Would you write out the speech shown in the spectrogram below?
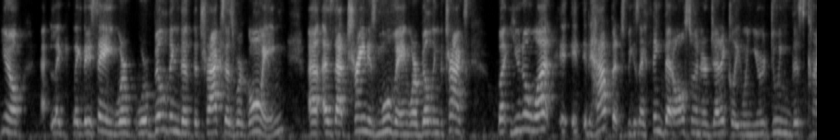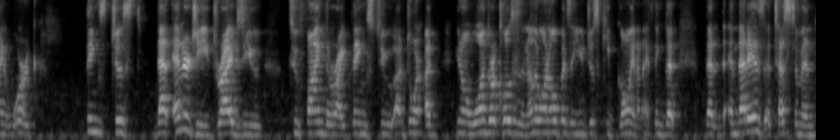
you know, like like they're saying we're we're building the the tracks as we're going uh, as that train is moving we're building the tracks but you know what it, it, it, happens because i think that also energetically when you're doing this kind of work things just that energy drives you to find the right things to a door a, you know one door closes another one opens and you just keep going and i think that that and that is a testament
